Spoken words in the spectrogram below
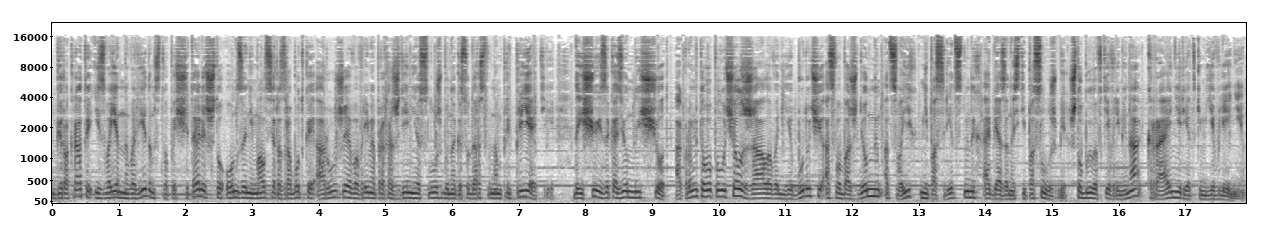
Бюрократы из военного ведомства посчитали, что он занимался разработкой оружия во время прохождения службы на государственном предприятии, да еще и за казенный счет, а кроме того получал жалование, будучи освобожденным от своих непосредственных обязанностей по службе, что было в те времена крайне редким явлением.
